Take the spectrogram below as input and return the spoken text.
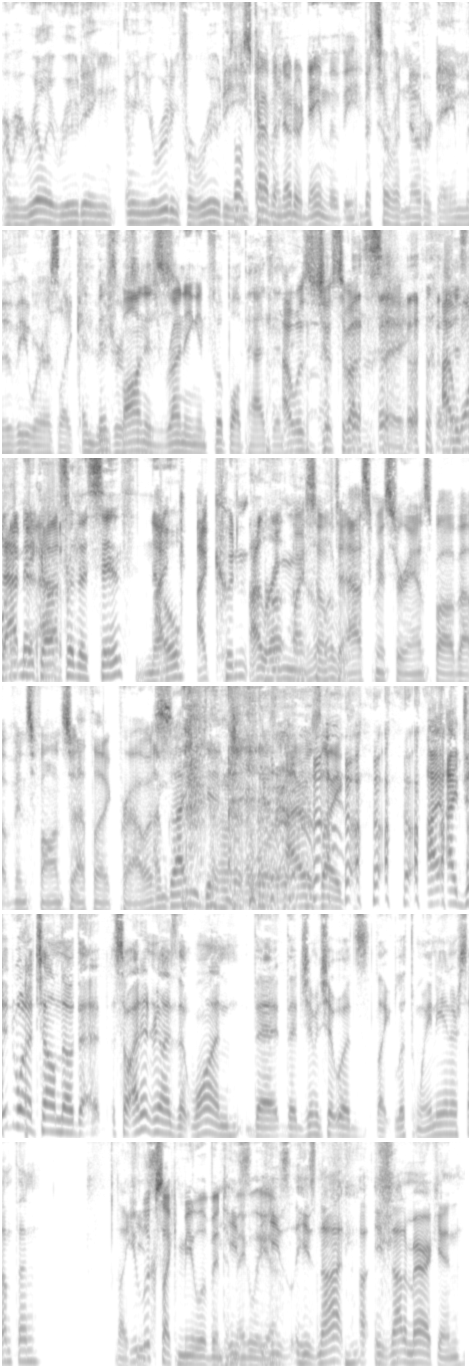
are we really rooting? I mean, you're rooting for Rudy. It's kind of a Notre Dame movie, but sort of a Notre Dame movie, whereas like and Vince Vaughn is running in football pads. In I was just about to say. I Does that make up ask- for the synth? No. I, I couldn't I bring love- myself love to it. ask Mr. Anspaugh about Vince Vaughn's athletic prowess. I'm glad you didn't. I was like, I, I did want to tell him though that so I didn't realize that one that that Jimmy Chitwood's like Lithuanian or something. Like He looks like Milo he's, Ventimiglia. he's he's not uh, he's not American,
